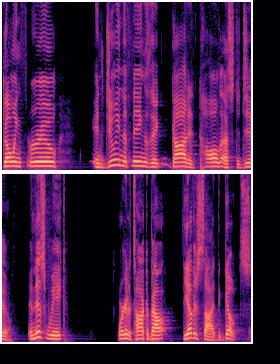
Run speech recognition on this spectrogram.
going through and doing the things that God had called us to do. And this week we're going to talk about the other side, the goats.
